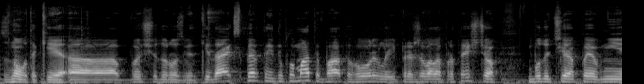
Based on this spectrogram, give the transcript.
Знову таки е, щодо розвідки, да, експерти і дипломати багато говорили і переживали про те, що будуть е, певні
